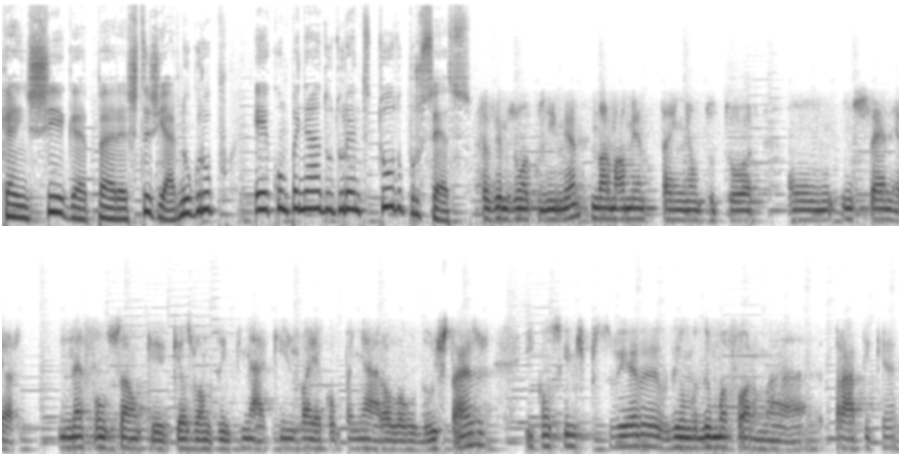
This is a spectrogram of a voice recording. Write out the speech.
Quem chega para estagiar no grupo é acompanhado durante todo o processo. Fazemos um acolhimento, normalmente tem um tutor, um, um sénior na função que, que eles vão desempenhar, que os vai acompanhar ao longo do estágio e conseguimos perceber de uma, de uma forma prática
